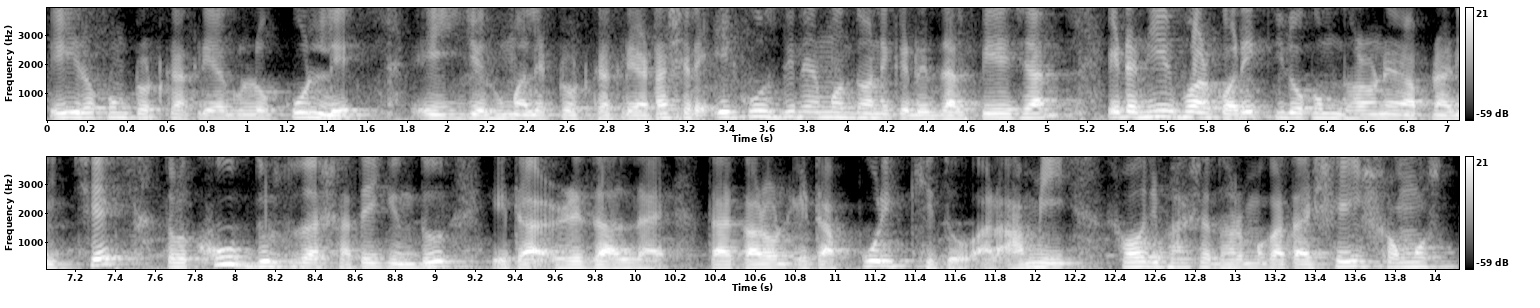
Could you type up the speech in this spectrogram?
এই রকম টোটকা ক্রিয়াগুলো করলে এই যে রুমালের টোটকা ক্রিয়াটা, সেটা একুশ দিনের মধ্যে অনেকে রেজাল্ট পেয়ে যান। এটা নির্ভর করে কীরকম ধরনের আপনার ইচ্ছে, তবে খুব দ্রুততার সাথেই কিন্তু এটা রেজাল্ট দেয়। তার কারণ এটা পরীক্ষিত। আর আমি সহজ ভাষা ধর্মকথায় সেই সমস্ত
